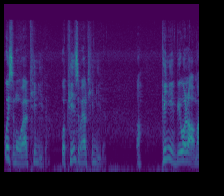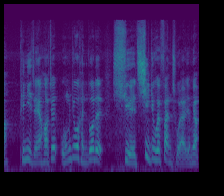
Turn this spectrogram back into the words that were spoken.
为什么我要听你的？我凭什么要听你的？啊，凭你比我老吗？凭你怎样好？就我们就有很多的血气就会泛出来，有没有？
